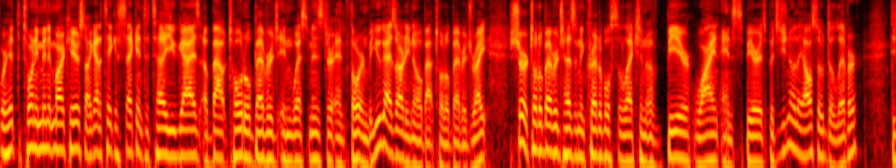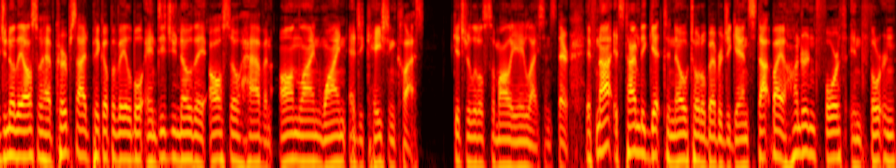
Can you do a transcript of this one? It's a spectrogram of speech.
we're hit the 20 minute mark here, so I got to take a second to tell you guys about Total Beverage in Westminster and Thornton. But you guys already know about Total Beverage, right? Sure, Total Beverage has an incredible selection of beer, wine, and spirits, but did you know they also deliver? Did you know they also have curbside pickup available? And did you know they also have an online wine education class? get your little sommelier license there. If not, it's time to get to know Total Beverage again. Stop by 104th in Thornton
